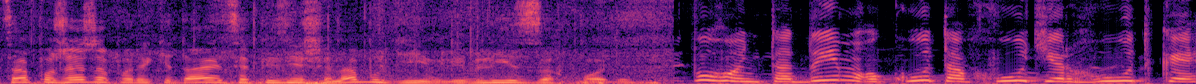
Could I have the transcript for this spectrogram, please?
Ця пожежа перекидається пізніше на будівлі, в ліс заходить. Вогонь та дим окутав хутір гудки.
